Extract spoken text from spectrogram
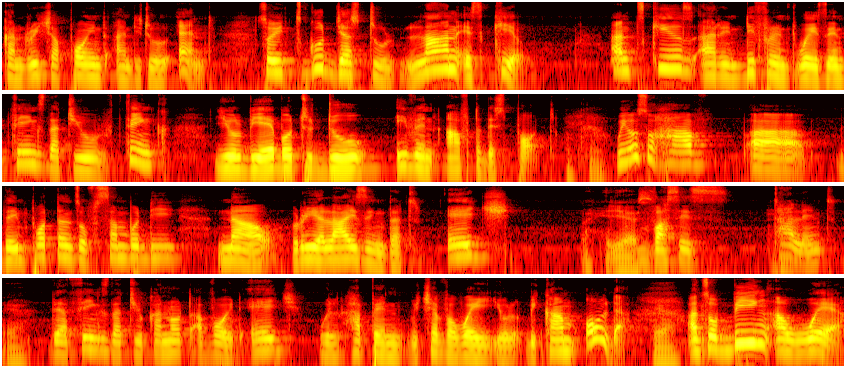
can reach a point and it will end so it's good just to learn a skill and skills are in different ways and things that you think you'll be able to do even after the sport we also have uh, the importance of somebody now realizing that age Yes. versus talent Yeah. there are things that you cannot avoid. Age will happen whichever way you'll become older. Yeah. And so being aware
